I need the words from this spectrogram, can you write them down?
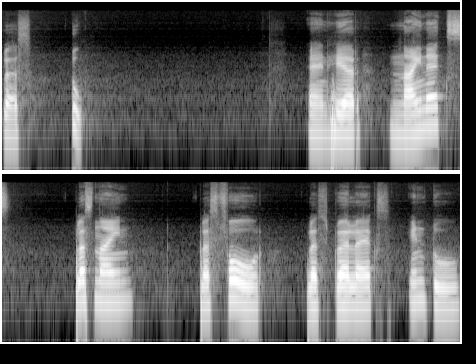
plus 2 and here 9x plus 9 plus 4 plus 12x into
